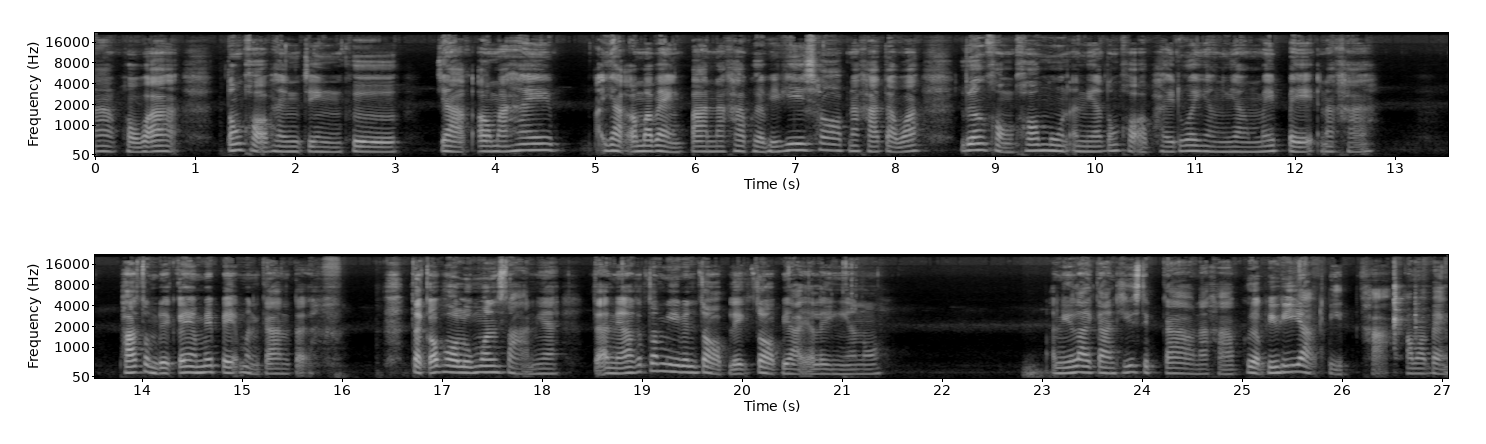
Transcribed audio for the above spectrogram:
มาก เพราะว่าต้องขออภัยจริงคืออยากเอามาให้อยากเอามาแบ่งปันนะคะเผื่อพี่ๆชอบนะคะ แต่ว่าเรื่องของข้อมูลอันนี้ต้องขออภัยด้วยยังยังไม่เป๊ะนะคะพระสมเด็จก็ยังไม่เป๊ะเหมือนกันแต่ แต่ก็พอรู้มวลสารไง แต่อันเนี้ยก็จะมีเป็นจอบเล็กจอบใหญ่อะไรเงี้ยเนาะอันนี้รายการที่สิบเก้านะคะเผื่อพี่ๆอยากปิดค่ะ เอามาแบ่ง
